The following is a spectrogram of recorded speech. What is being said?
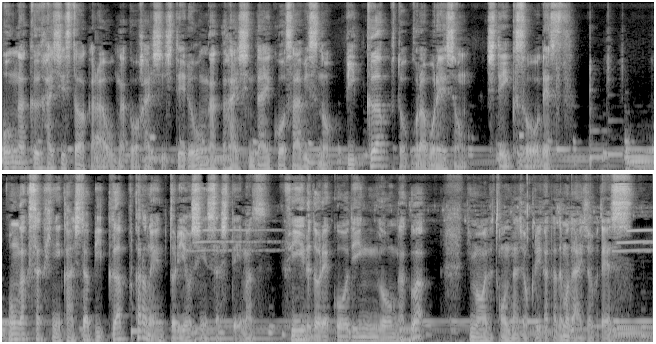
音楽配信ストアから音楽を配信している音楽配信代行サービスの BIG UP! とコラボレーションしていくそうです。音楽作品に関しては BIG UP! からのエントリーを審査しています。フィールドレコーディング音楽は今までと同じ送り方でも大丈夫です。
